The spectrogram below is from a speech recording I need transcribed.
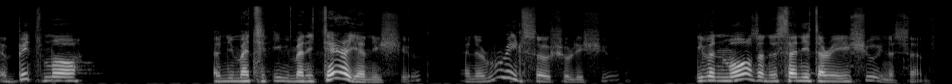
a bit more a humanitarian issue and a real social issue, even more than a sanitary issue in a sense.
